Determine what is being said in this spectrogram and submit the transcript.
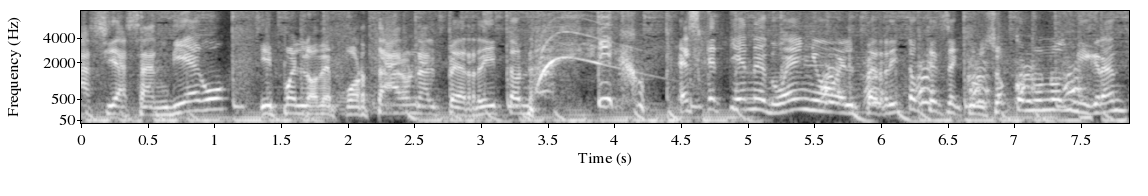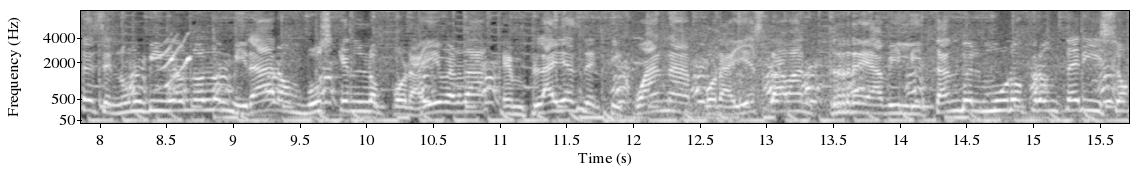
hacia San Diego y pues lo deportaron al perrito. Hijo, es que tiene dueño. El perrito que se cruzó con unos migrantes en un video no lo miraron. Búsquenlo por ahí, ¿verdad? En playas de Tijuana, por ahí estaban rehabilitando el muro fronterizo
